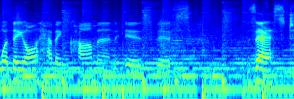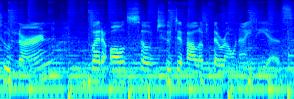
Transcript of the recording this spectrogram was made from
What they all have in common is this zest to learn, but also to develop their own ideas.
